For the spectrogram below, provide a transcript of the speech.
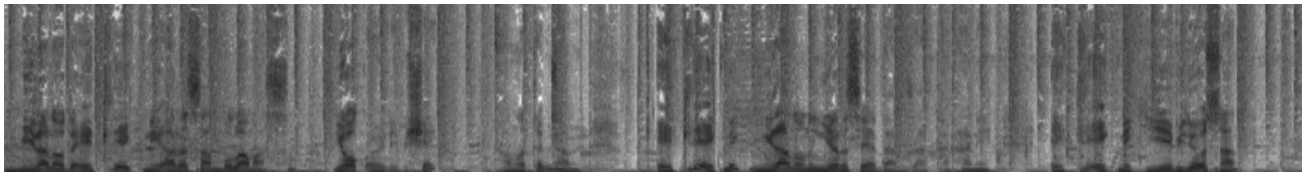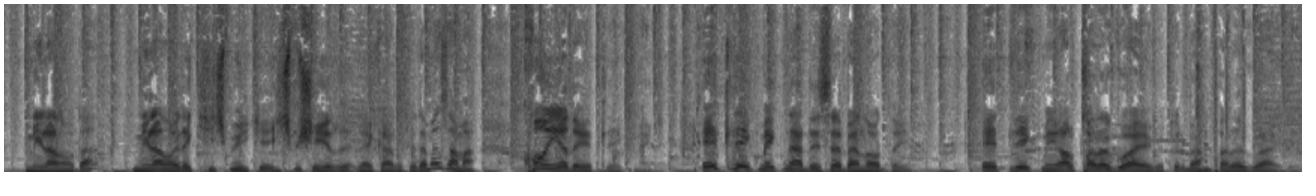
Milano'da etli ekmeği arasan bulamazsın. Yok öyle bir şey. Anlatabiliyor muyum? Etli ekmek Milano'nun yarısı eder zaten. Hani etli ekmek yiyebiliyorsan Milano'da Milano ile hiçbir ülke hiçbir şehir rekabet edemez ama Konya'da etli ekmek. Etli ekmek neredeyse ben oradayım. Etli ekmeği al Paraguay'a götür ben Paraguay'dayım.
